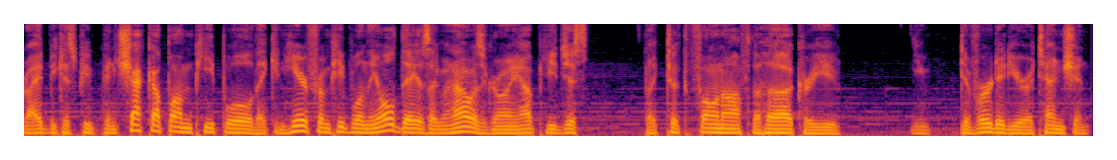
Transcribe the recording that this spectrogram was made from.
right? Because people can check up on people, they can hear from people. In the old days, like when I was growing up, you just like took the phone off the hook or you you diverted your attention.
